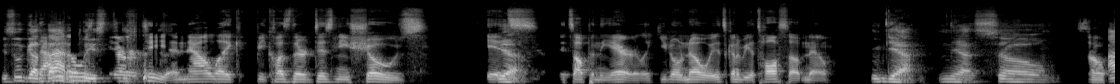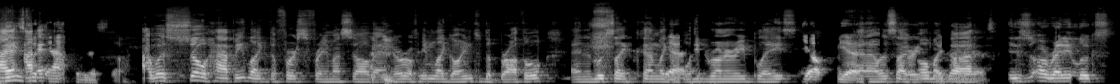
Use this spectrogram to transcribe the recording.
you still got that, that, at least. guarantee. and now, like because they're Disney shows, it's it's up in the air. Like you don't know. It's going to be a toss up now. yeah, yeah. So So I- with I- that for this stuff. I was so happy, like the first frame I saw of Andor of him like going to the brothel, and it looks like kind of like Yeah. a Blade Runner place. Yep. Yeah. And I was like, Very oh my Blade god, this already looks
